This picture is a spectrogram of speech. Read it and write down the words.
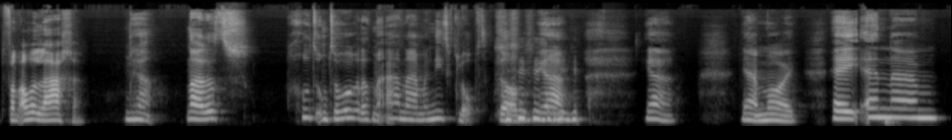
van alle lagen. Ja, nou dat is goed om te horen dat mijn aanname niet klopt dan. ja. ja, ja, mooi. hey, en um,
